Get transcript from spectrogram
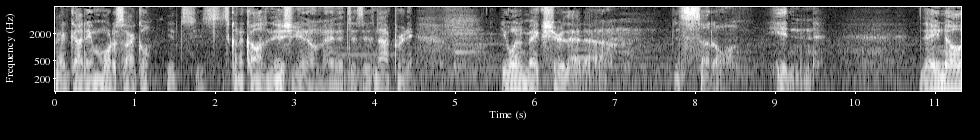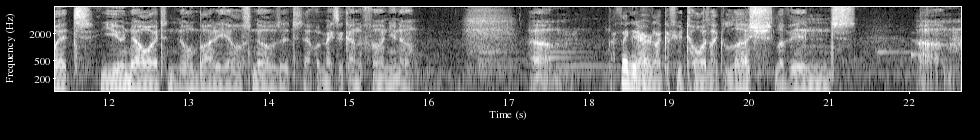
like a goddamn motorcycle. It's it's, it's going to cause an issue, you know, man. It's just it's not pretty. You want to make sure that uh, it's subtle, hidden they know it, you know it, nobody else knows it. That's what makes it kind of fun, you know. Um, I think they heard like a few toys like Lush, Lovense. Um,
